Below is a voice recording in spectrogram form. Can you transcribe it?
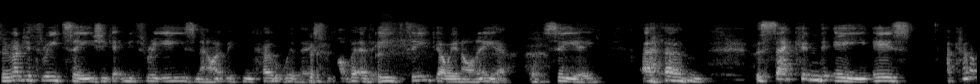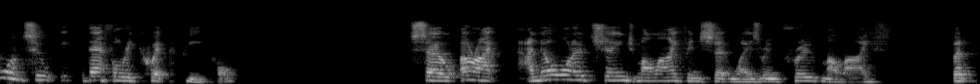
so we've had your three T's, you're getting your three E's now. I hope we can cope with this. We've got a bit of ET going on here, or CE. Um, the second E is I kind of want to therefore equip people. So, all right, I know I want to change my life in certain ways or improve my life, but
